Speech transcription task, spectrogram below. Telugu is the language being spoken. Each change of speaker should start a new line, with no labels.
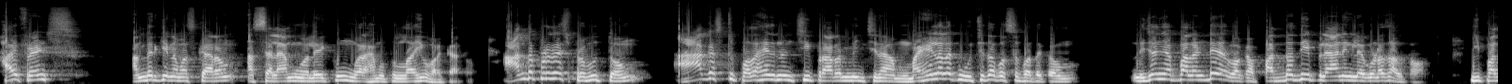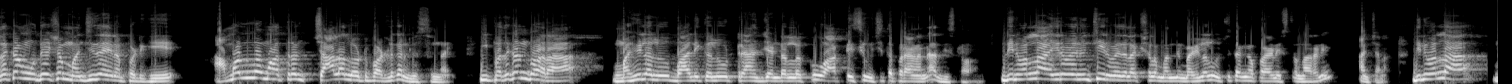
హాయ్ ఫ్రెండ్స్ అందరికీ నమస్కారం. అస్సలాము అలైకుం వరహమతుల్లాహి వబర్కాతు. ఆంధ్రప్రదేశ్ ప్రభుత్వం ఆగస్టు పదహైదు నుంచి ప్రారంభించిన మహిళలకు ఉచిత బస్సు పథకం. నిజం చెప్పాలంటే ఒక పద్ధతి ప్లానింగ్ లేకుండా సాగుతాం ఈ పథకం ఉద్దేశం మంచిదే అయినప్పటికీ అమల్లో మాత్రం చాలా లోటుపాట్లు కనిపిస్తున్నాయి. ఈ పథకం ద్వారా మహిళలు బాలికలు ట్రాన్స్జెండర్లకు ఆర్టీసీ ఉచిత ప్రయాణాన్ని అందిస్తాం దీనివల్ల ఇరవై నుంచి ఇరవై ఐదు లక్షల మంది మహిళలు ఉచితంగా ప్రయాణిస్తున్నారని అంచనా. దీనివల్ల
